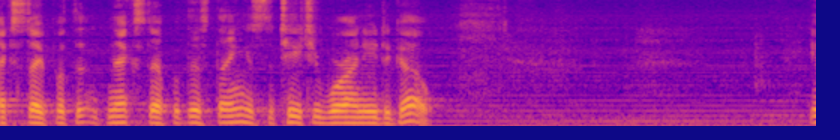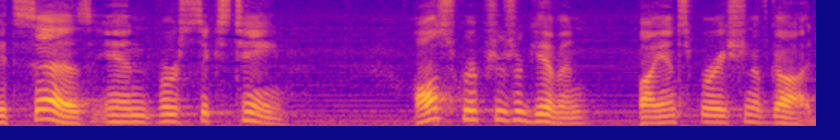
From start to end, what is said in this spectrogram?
Next step with the, next step with this thing is to teach you where I need to go. It says in verse 16, all scriptures are given by inspiration of God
